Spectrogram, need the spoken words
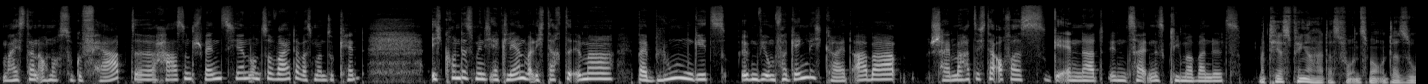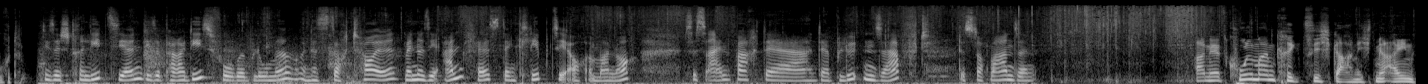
meist dann auch noch so gefärbt, äh, Hasenschwänzchen und so weiter, was man so kennt. Ich konnte es mir nicht erklären, weil ich dachte immer, bei Blumen geht's irgendwie um Vergänglichkeit. Aber scheinbar hat sich da auch was geändert in Zeiten des Klimawandels. Matthias Finger hat das für uns mal untersucht. Diese Strelizien, diese Paradiesvogelblume, und das ist doch toll, wenn du sie anfällst, dann klebt sie auch immer noch. Es ist einfach der, der Blütensaft. Das ist doch Wahnsinn. Annette Kuhlmann kriegt sich gar nicht mehr ein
